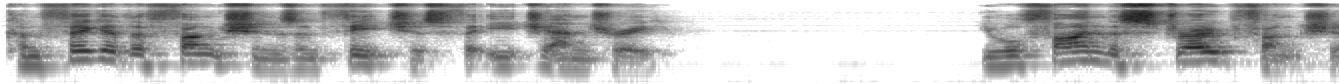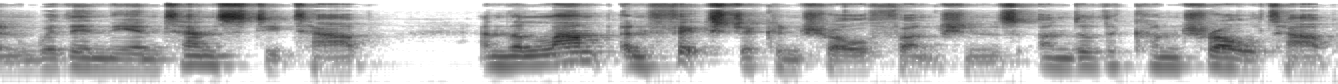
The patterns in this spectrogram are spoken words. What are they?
Configure the functions and features for each entry. You will find the strobe function within the Intensity tab and the lamp and fixture control functions under the Control tab.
